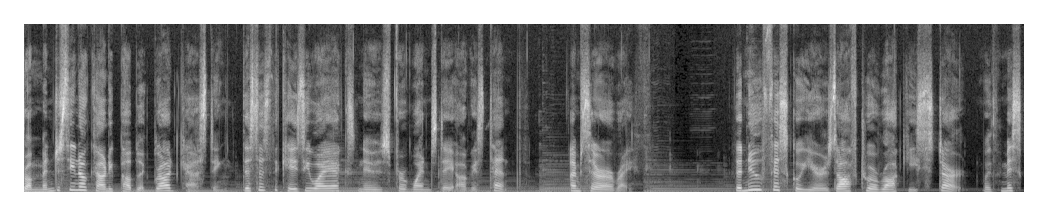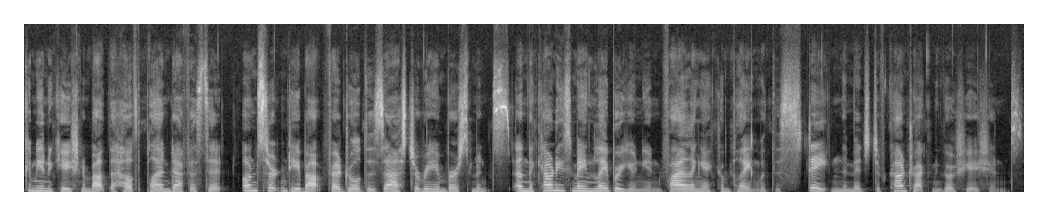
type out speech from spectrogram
From Mendocino County Public Broadcasting, this is the KZYX News for Wednesday, August 10th. I'm Sarah Reith. The new fiscal year is off to a rocky start, with miscommunication about the health plan deficit, uncertainty about federal disaster reimbursements, and the county's main labor union filing a complaint with the state in the midst of contract negotiations.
